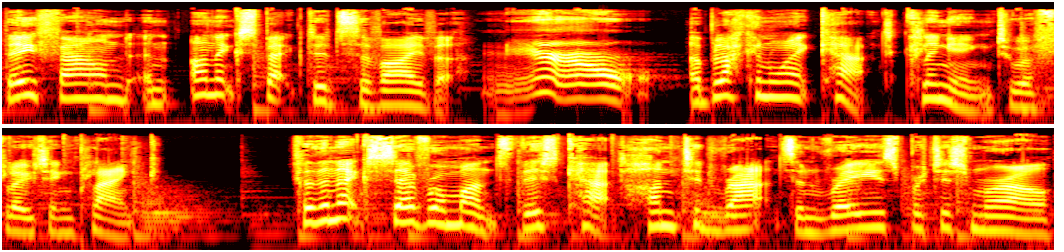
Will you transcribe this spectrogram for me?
they found an unexpected survivor a black and white cat clinging to a floating plank. For the next several months, this cat hunted rats and raised British morale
